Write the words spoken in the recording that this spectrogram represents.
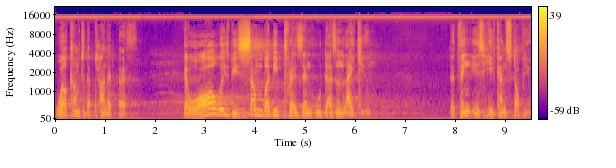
Welcome to the planet Earth. There will always be somebody present who doesn't like you. The thing is, he can't stop you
